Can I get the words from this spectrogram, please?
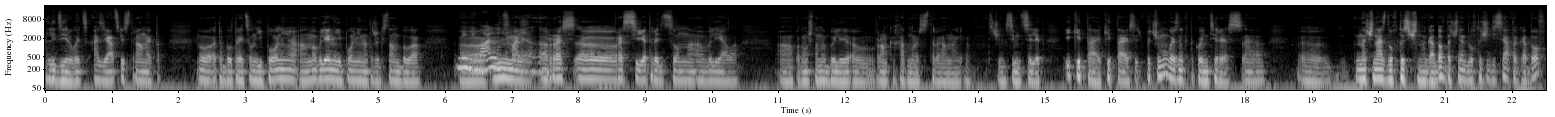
лидировать азиатские страны. Это, ну, это был традиционно Япония, но влияние Японии на Таджикистан было Минимально. Минимально. Да. Рос, э, Россия традиционно влияла, э, потому что мы были в рамках одной страны в течение 70 лет. И Китай. Китай. Почему возник такой интерес? Э, э, начиная с 2000-х годов, точнее 2010-х годов,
